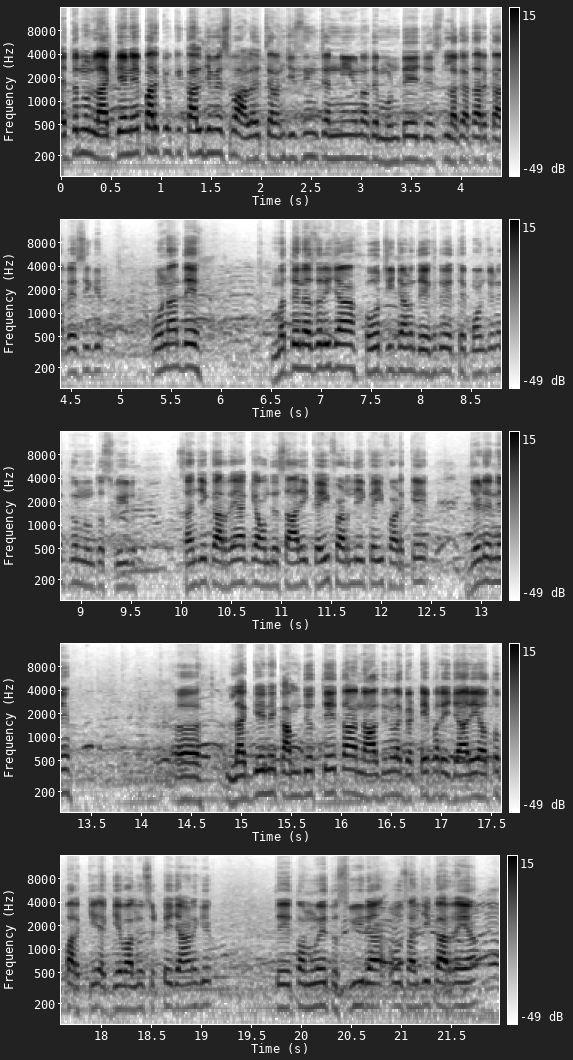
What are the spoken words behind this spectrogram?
ਇੱਧਰ ਨੂੰ ਲੱਗ ਗਏ ਨੇ, ਪਰ ਕਿਉਂਕਿ ਕੱਲ ਜਿਵੇਂ ਸਵਾਲ ਚਰਨਜੀਤ ਸਿੰਘ ਚੰਨੀ ਉਹਨਾਂ ਦੇ ਮੁੰਡੇ ਜਿਸ ਲਗਾਤਾਰ ਕਰ ਰਹੇ ਸੀਗੇ, ਉਹਨਾਂ ਦੇ ਮੱਦੇਨਜ਼ਰ ਹੀ ਜਾਂ ਹੋਰ ਚੀਜ਼ਾਂ ਨੂੰ ਦੇਖਦੇ ਹੋਏ ਇੱਥੇ ਪਹੁੰਚੇ ਨੇ। ਤੁਹਾਨੂੰ ਤਸਵੀਰ ਸਾਂਝੀ ਕਰ ਰਹੇ ਹਾਂ ਕਿ ਆਉਂਦੇ ਸਾਰੀ ਕਈ ਫੜ ਲਈ ਕਈ ਫੜ ਕੇ ਜਿਹੜੇ ਨੇ ਲੱਗੇ ਨੇ ਕੰਮ ਦੇ ਉੱਤੇ ਤਾਂ ਨਾਲ ਦੀ ਨਾਲ ਗੱਟੇ ਭਰੇ ਜਾ ਰਹੇ ਆ, ਉੱਥੋਂ ਭਰ ਕੇ ਅੱਗੇ ਵੱਲ ਨੂੰ ਸਿੱਟੇ ਜਾਣਗੇ। ਤੇ ਤੁਹਾਨੂੰ ਇਹ ਤਸਵੀਰ ਹੈ ਉਹ ਸਾਂਝੀ ਕਰ ਰਹੇ ਹਾਂ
